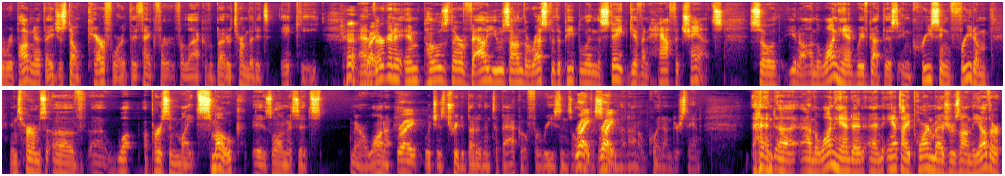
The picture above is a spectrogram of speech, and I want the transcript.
repugnant. They just don't care for it. They think, for for lack of a better term, that it's icky, and Right. they're going to impose their values on the rest of the people in the state, given half a chance. So you know, on the one hand, we've got this increasing freedom in terms of uh, what a person might smoke, as long as it's marijuana, Right. which is treated better than tobacco for reasons all Right, of a sudden right. that I don't quite understand and uh, on the one hand, and, and anti-porn measures on the other,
